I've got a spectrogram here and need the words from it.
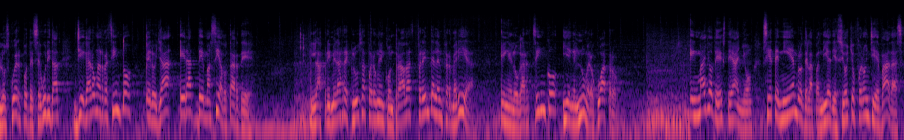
Los cuerpos de seguridad llegaron al recinto, pero ya era demasiado tarde. Las primeras reclusas fueron encontradas frente a la enfermería, en el hogar 5 y en el número 4. En mayo de este año, siete miembros de la pandilla 18 fueron llevadas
